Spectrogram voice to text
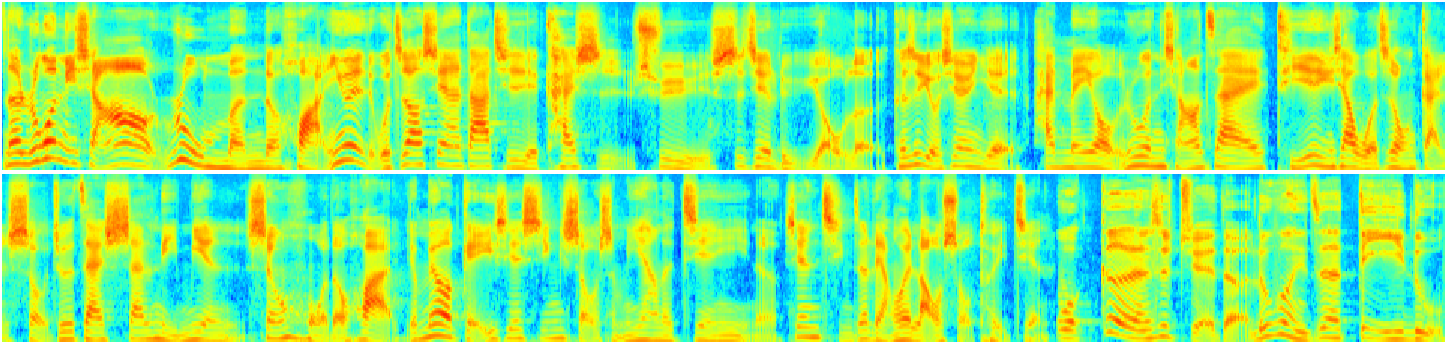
那如果你想要入门的话，因为我知道现在大家其实也开始去世界旅游了，可是有些人也还没有。如果你想要再体验一下我这种感受，就是在山里面生活的话，有没有给一些新手什么样的建议呢？先请这两位老手推荐。我个人是觉得，如果你真的第一路，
